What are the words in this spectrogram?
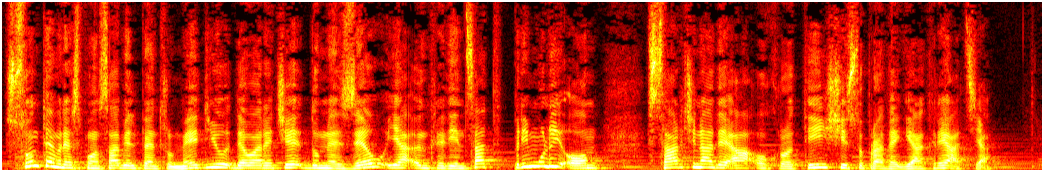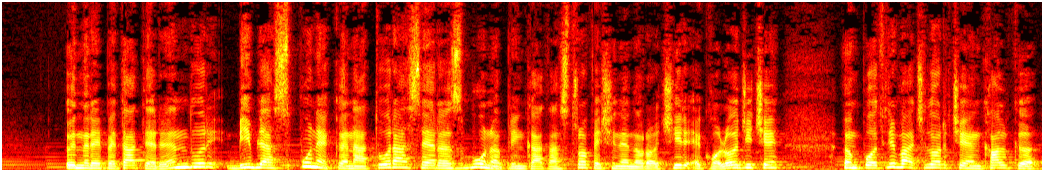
suntem responsabili pentru mediu deoarece Dumnezeu i-a încredințat primului om sarcina de a ocroti și supraveghea creația. În repetate rânduri, Biblia spune că natura se răzbună prin catastrofe și nenorociri ecologice împotriva celor ce încalcă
